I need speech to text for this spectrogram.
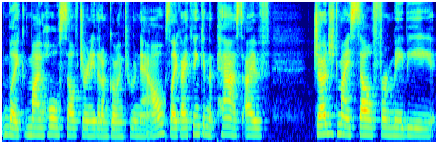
like my whole self journey that i'm going through now it's like i think in the past i've judged myself for maybe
